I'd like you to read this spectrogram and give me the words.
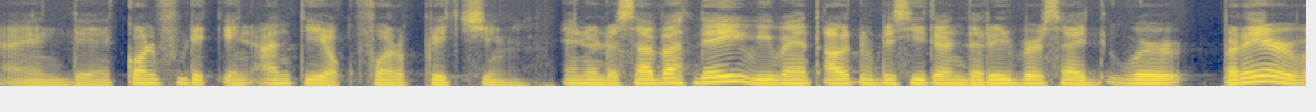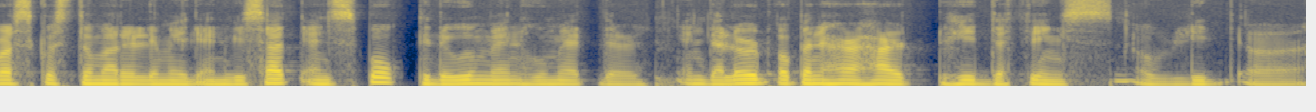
and the conflict in Antioch for preaching. And on the Sabbath day, we went out of the city on the riverside where prayer was customarily made, and we sat and spoke to the women who met there. And the Lord opened her heart to heed the things of lead, uh,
